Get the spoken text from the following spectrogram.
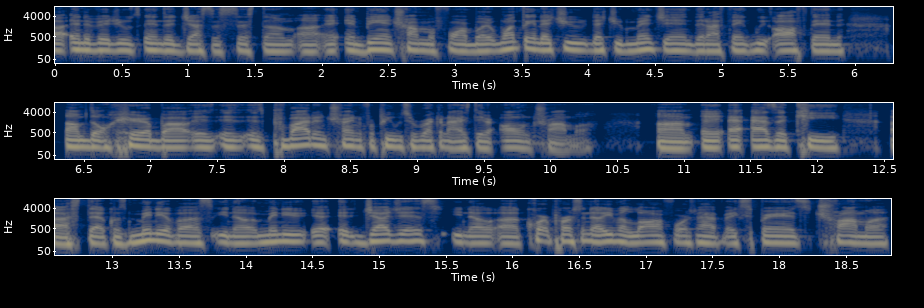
uh, individuals in the justice system uh, and, and, being trauma informed. But one thing that you that you mentioned that I think we often um, don't hear about is, is, is providing training for people to recognize their own trauma um, as a key uh, step. Because many of us, you know, many uh, uh, judges, you know, uh, court personnel, even law enforcement have experienced trauma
